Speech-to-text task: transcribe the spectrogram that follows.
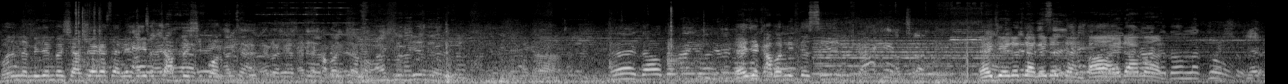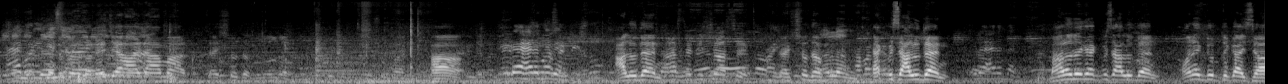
বলেন না মিজেন ভাই শেষ হয়ে গেছে আর এদিকে চাপ বেশি পড়বে। খাবার হ্যাঁ এই যে খাবার নিতেছি। এই যে এটা দেন এটা দেন। হ্যাঁ এটা আমার। এই যে হ্যাঁ এটা আমার। হ্যাঁ। আলু দেন। এক পিস আলু দেন। ভালো দেখে এক পিস আলু দেন। অনেক দূর থেকে আইসা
